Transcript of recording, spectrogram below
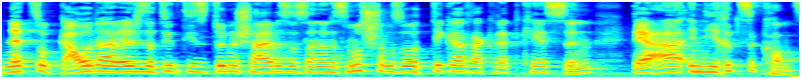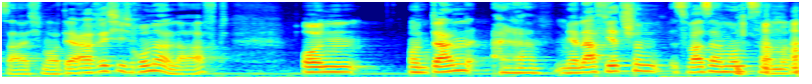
nicht so Gouda, welche diese dünne Scheibe ist, sondern das muss schon so dicker Raclette-Käse sein, der in die Ritze kommt, sag ich mal, der richtig runterläuft. Und und dann, Alter, mir darf jetzt schon das Wasser im Mund zusammen.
